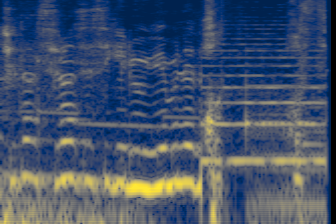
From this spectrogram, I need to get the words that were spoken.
bahçeden siren sesi geliyor yemin ederim. Has- has-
